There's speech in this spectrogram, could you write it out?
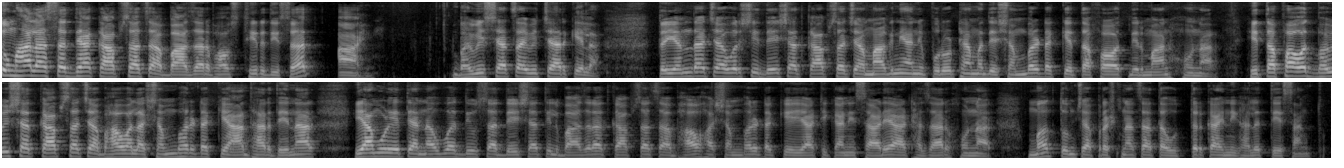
तुम्हाला सध्या कापसाचा बाजारभाव स्थिर दिसत आहे. भविष्याचा विचार केला. तर यंदाच्या वर्षी देशात कापसाच्या मागणी आणि पुरवठ्यामध्ये शंभर टक्के तफावत निर्माण होणार. ही तफावत भविष्यात कापसाच्या भावाला शंभर टक्के आधार देणार. यामुळे त्या नव्वद दिवसात देशातील बाजारात कापसाचा भाव हा शंभर टक्के या ठिकाणी साडेआठ हजार होणार. मग तुमच्या प्रश्नाचं आता उत्तर काय निघालं ते सांगतो.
